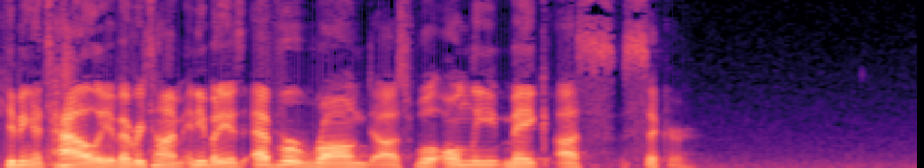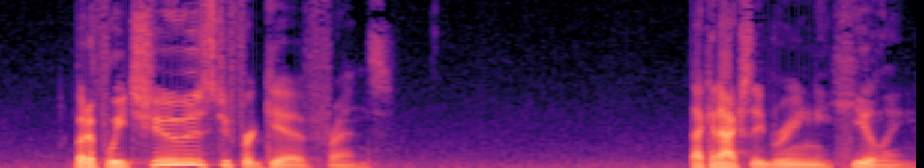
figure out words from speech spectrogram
keeping a tally of every time anybody has ever wronged us will only make us sicker. But if we choose to forgive, friends, that can actually bring healing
